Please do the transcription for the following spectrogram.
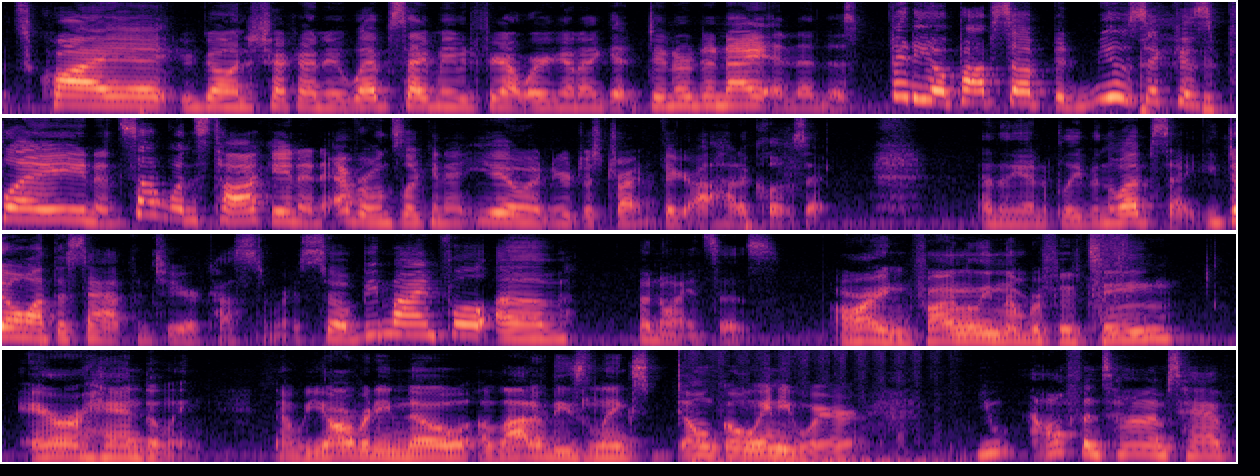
It's quiet, you're going to check out a new website, maybe to figure out where you're gonna get dinner tonight, and then this video pops up and music is playing and someone's talking and everyone's looking at you and you're just trying to figure out how to close it. And then you end up leaving the website. You don't want this to happen to your customers. So be mindful of annoyances. All right, and finally, number 15, error handling. Now, we already know a lot of these links don't go anywhere. You oftentimes have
